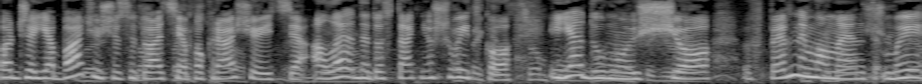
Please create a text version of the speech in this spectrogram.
Отже, я бачу, що ситуація покращується, але недостатньо швидко. І я думаю, що в певний момент ми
